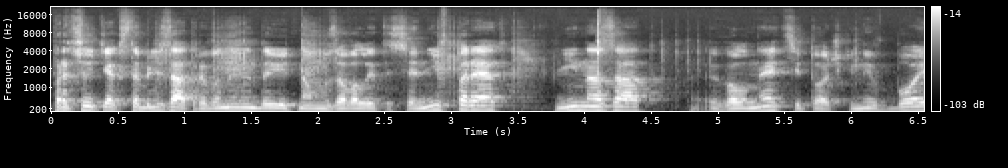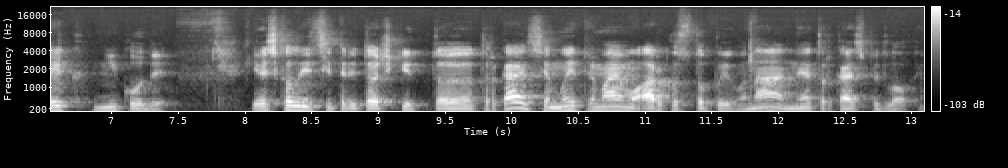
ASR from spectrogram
працюють як стабілізатори, вони не дають нам завалитися ні вперед, ні назад. Головне ці точки, ні в боїк, нікуди. І ось коли ці три точки торкаються, ми тримаємо арку стопи, вона не торкається підлоги.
